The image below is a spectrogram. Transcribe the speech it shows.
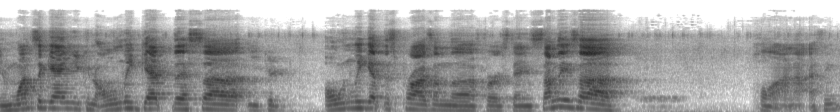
And once again, you can only get this, uh, you could only get this prize on the first day. Some of these, uh, hold on, I think,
